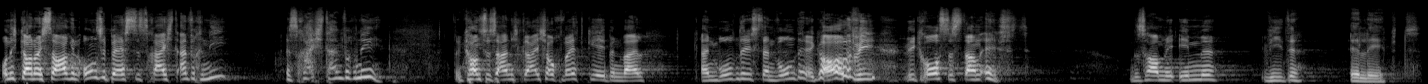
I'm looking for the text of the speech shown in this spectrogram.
und ich kann euch sagen, unser Bestes reicht einfach nie. Es reicht einfach nie dann kannst du es eigentlich gleich auch weggeben, weil ein Wunder ist ein Wunder, egal wie, wie groß es dann ist. Und das haben wir immer wieder erlebt.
